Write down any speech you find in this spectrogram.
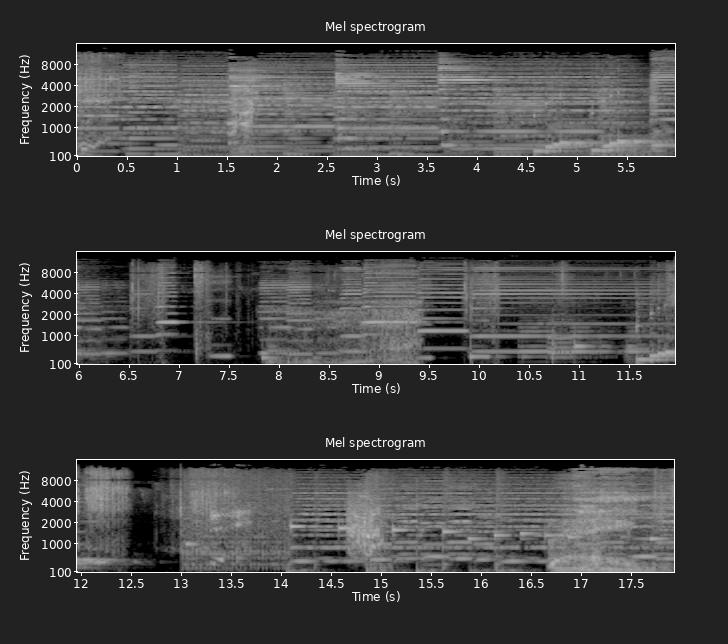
here. Brain.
